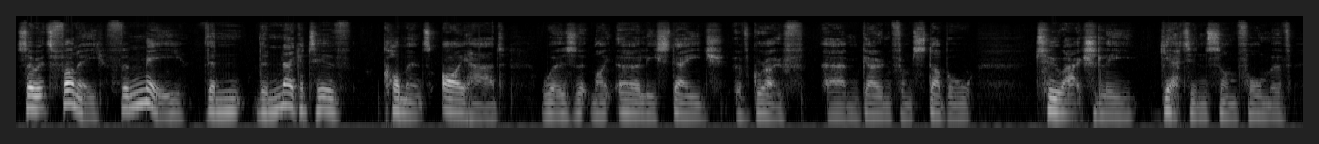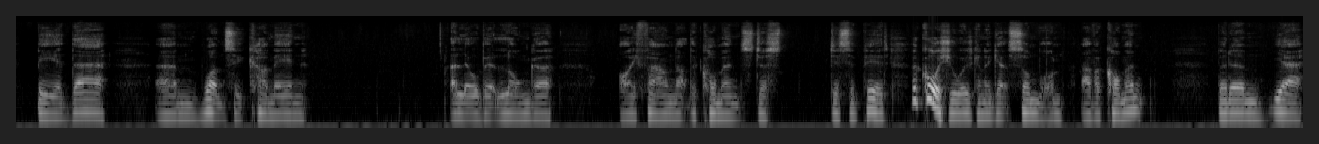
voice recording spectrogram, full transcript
So it's funny for me. The the negative comments I had was at my early stage of growth, um, going from stubble to actually getting some form of beard there. Um, once it come in a little bit longer, I found that the comments just disappeared. Of course, you're always going to get someone have a comment, but um, yeah.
